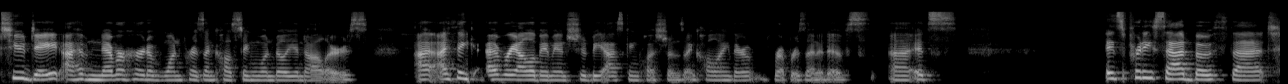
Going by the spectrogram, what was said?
To date, I have never heard of one prison costing $1 billion. I, I think every Alabamian should be asking questions and calling their representatives. Uh, it's it's pretty sad both that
